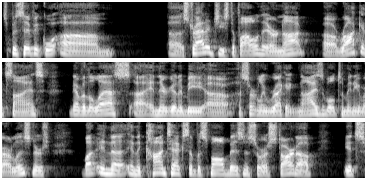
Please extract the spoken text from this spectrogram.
specific um, uh, strategies to follow. They are not uh, rocket science, nevertheless, uh, and they're going to be uh, certainly recognizable to many of our listeners. But in the in the context of a small business or a startup, it's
